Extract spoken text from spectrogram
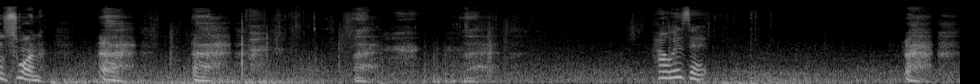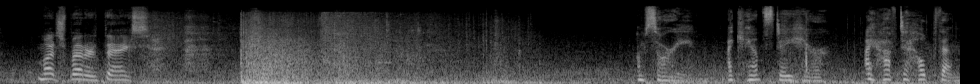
Was a close one. How is it? Much better, thanks. I'm sorry. I can't stay here. I have to help them.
